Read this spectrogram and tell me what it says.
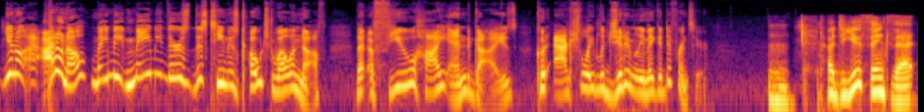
you know I, I don't know. Maybe maybe there's this team is coached well enough that a few high end guys could actually legitimately make a difference here. Mm-hmm. uh, do you think that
